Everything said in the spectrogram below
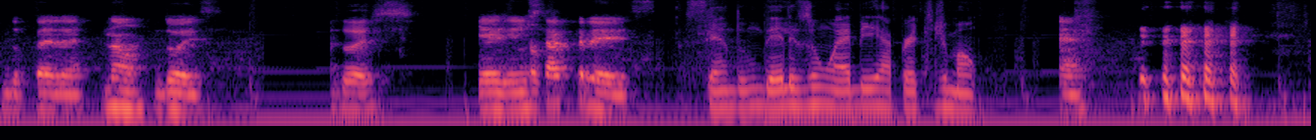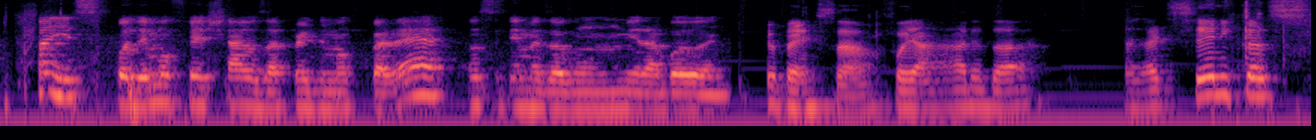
do Pelé. Não, dois. Dois. E a gente tá três. Sendo um deles um web aperto de mão. Então é isso. Podemos fechar os apertos de mão com o Pelé? Ou você tem mais algum mirabolante? Deixa eu pensar. Foi a área da, das artes cênicas,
